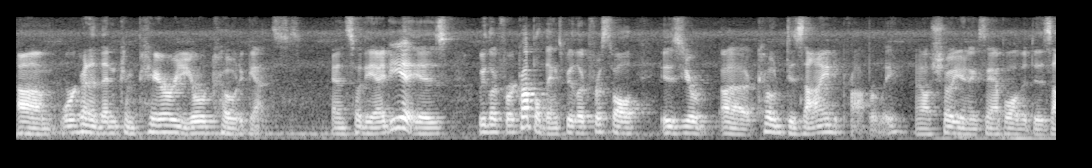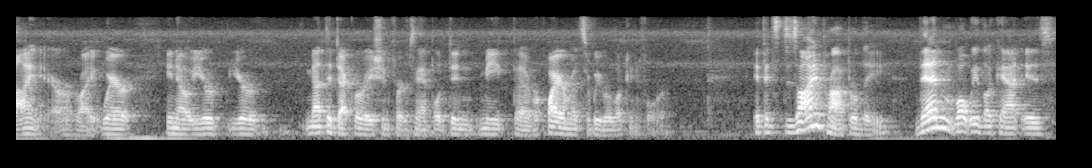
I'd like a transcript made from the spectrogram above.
um, we're going to then compare your code against. And so the idea is we look for a couple things. We look, first of all, is your uh, code designed properly? And I'll show you an example of a design error, right? Where, you know, your, your method declaration, for example, didn't meet the requirements that we were looking for. If it's designed properly, then what we look at is,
